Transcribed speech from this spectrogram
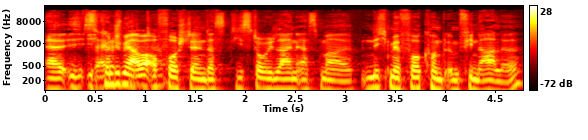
Äh, ich, ich könnte gespannt, mir aber auch vorstellen, dass die Storyline erstmal nicht mehr vorkommt im Finale.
